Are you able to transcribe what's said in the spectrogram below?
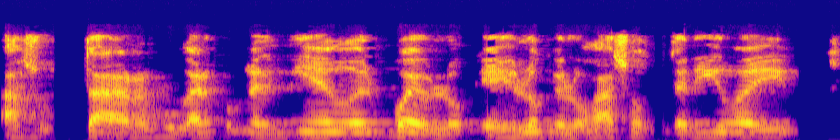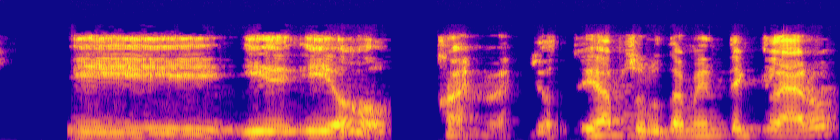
asustar, jugar con el miedo del pueblo, que es lo que los ha sostenido ahí. Y, y, ojo, yo estoy absolutamente claro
